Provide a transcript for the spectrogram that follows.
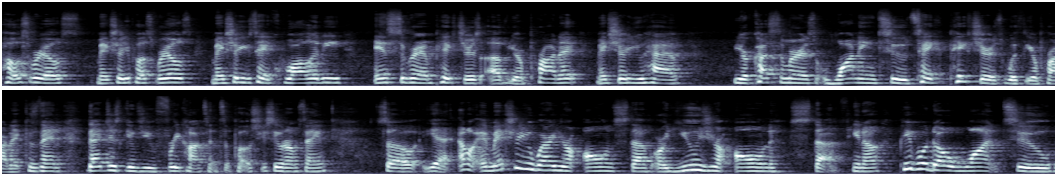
post reels Make sure you post reels. Make sure you take quality Instagram pictures of your product. Make sure you have your customers wanting to take pictures with your product because then that just gives you free content to post. You see what I'm saying? So yeah. Oh, and make sure you wear your own stuff or use your own stuff. You know, people don't want to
